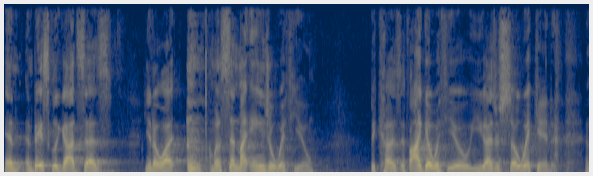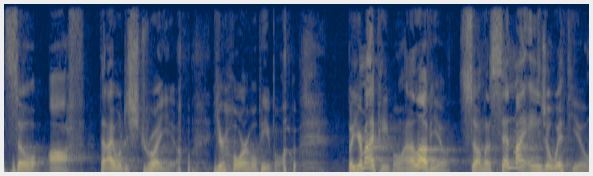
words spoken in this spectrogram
And, and basically, God says, You know what? I'm going to send my angel with you because if I go with you, you guys are so wicked and so off that I will destroy you. You're horrible people. but you're my people, and I love you. So I'm going to send my angel with you,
